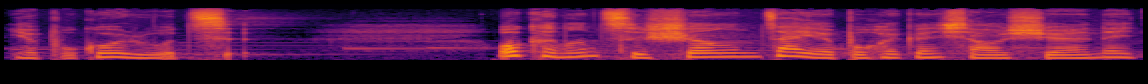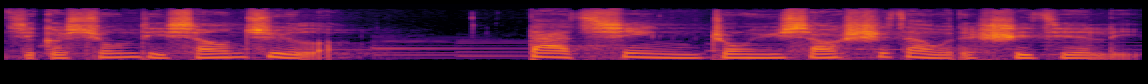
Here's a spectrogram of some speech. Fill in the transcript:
也不过如此。我可能此生再也不会跟小学那几个兄弟相聚了。大庆终于消失在我的世界里，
